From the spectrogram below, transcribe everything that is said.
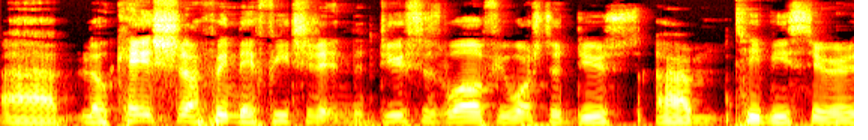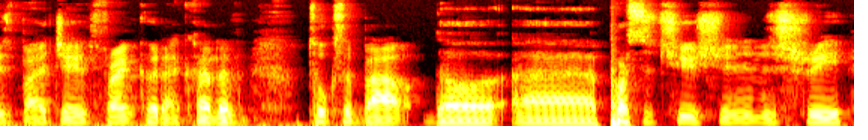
uh, location. I think they featured it in the Deuce as well. If you watch the Deuce um, TV series by James Franco, that kind of talks about the uh, prostitution industry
